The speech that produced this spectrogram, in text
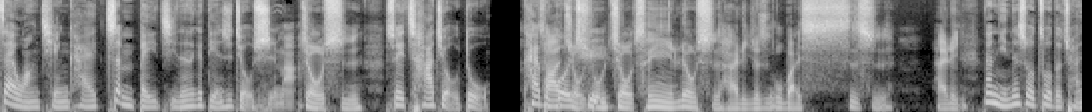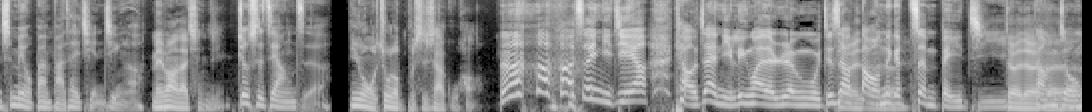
再往前开，正北极的那个点是九十嘛？九十，所以差九度，开不过去。九乘以六十海里就是五百四十。海里，那你那时候坐的船是没有办法再前进了，没办法再前进，就是这样子。因为我坐的不是下古号，所以你今天要挑战你另外的任务，就是要到那个正北极对对当中。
